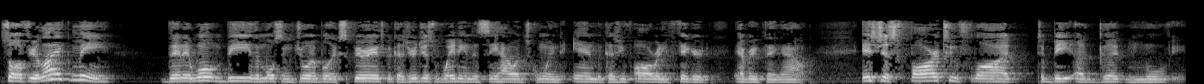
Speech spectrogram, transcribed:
So if you're like me, then it won't be the most enjoyable experience because you're just waiting to see how it's going to end because you've already figured everything out. It's just far too flawed to be a good movie.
